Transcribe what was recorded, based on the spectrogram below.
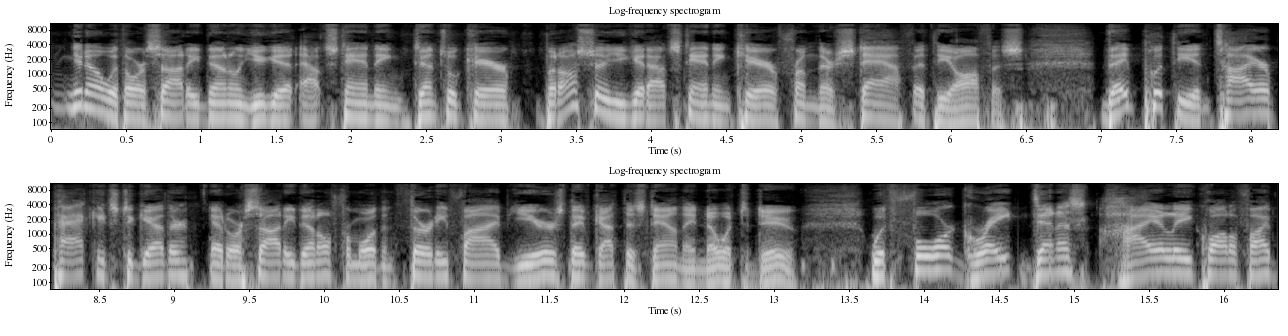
You know, with Orsatti Dental, you get outstanding dental care, but also you get outstanding care from their staff at the office. They put the entire package together at Orsatti Dental for more than 35 years. They've got this down. They know what to do. With four great dentists, highly qualified,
